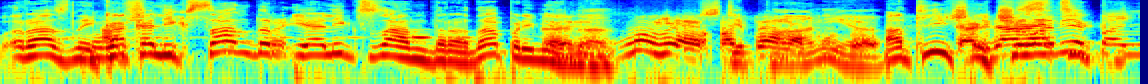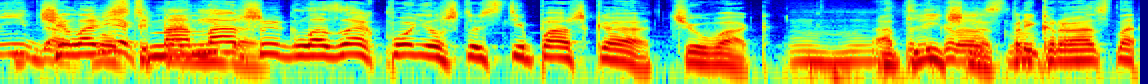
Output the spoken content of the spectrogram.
э, разные, как Александр и Александра, да, примерно? Ну, я Степания. Отлично, Когда человек, Степанида. человек Вот на наших глазах понял, что Степашка чувак. Отлично, прекрасно. прекрасно.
